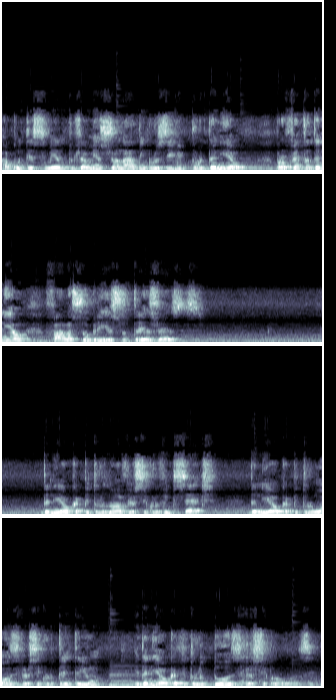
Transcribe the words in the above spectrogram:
acontecimento já mencionado inclusive por Daniel. O profeta Daniel fala sobre isso três vezes. Daniel capítulo 9, versículo 27, Daniel capítulo 11, versículo 31 e Daniel capítulo 12, versículo 11.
